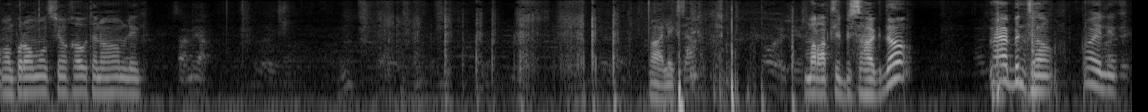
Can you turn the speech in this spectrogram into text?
اون بروموسيون خوتنا هام ليك. هاي ليك زعما مرة تلبس هكذا مع بنتها. هاي ليك.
